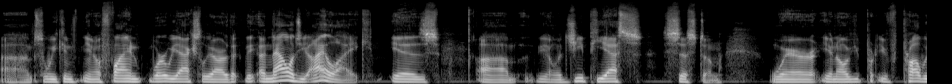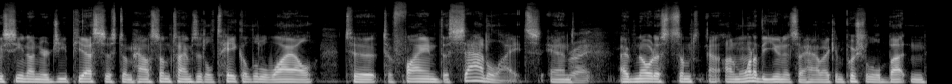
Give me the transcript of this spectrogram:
um, so we can you know find where we actually are. The, the analogy I like is um, you know a GPS system where you know you've probably seen on your GPS system how sometimes it'll take a little while to to find the satellites. And right. I've noticed some on one of the units I have I can push a little button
